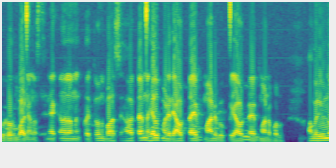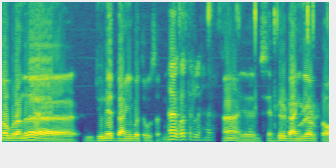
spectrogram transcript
ಕೊಟ್ಟವ್ರು ಭಾಳ ಅನಿಸ್ತೀನಿ ಯಾಕಂದ್ರೆ ನನಗೆ ಪ್ರತಿಯೊಂದು ಭಾಷೆ ಆ ಟೈಮ್ ಹೆಲ್ಪ್ ಮಾಡಿರಿ ಯಾವ ಟೈಪ್ ಮಾಡ್ಬೇಕು ಯಾವ ಟೈಪ್ ಮಾಡಬಾರ್ದು. ಆಮೇಲೆ ಇನ್ನೊಬ್ರು ಅಂದ್ರೆ ಜೂನಿಯರ್ ಡಾಂಗಿ ಗೊತ್ತಿರ್ಬೇಕು ಸರ್ ಹಾ ಗೊತ್ತಿರಲ್ಲ ಹಾ. ಡಾಂಗಿ ಅವ್ರ ಪ್ರೋ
